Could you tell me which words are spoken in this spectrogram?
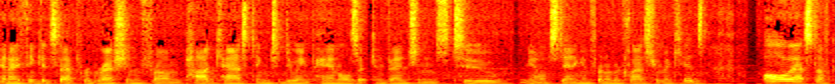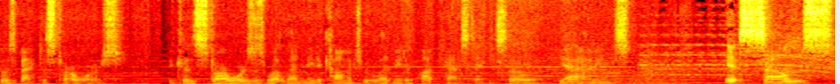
And I think it's that progression from podcasting to doing panels at conventions to, you know, standing in front of a classroom of kids. All that stuff goes back to Star Wars because Star Wars is what led me to comics, what led me to podcasting. So, yeah, I mean, it sounds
